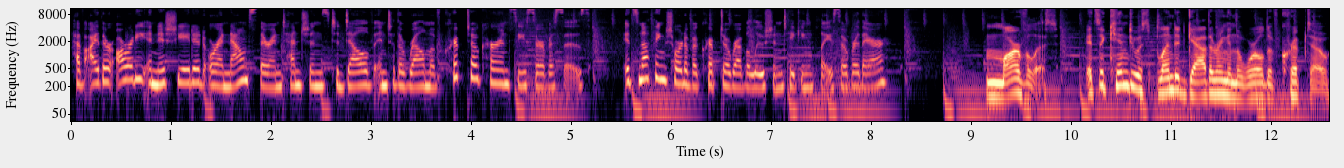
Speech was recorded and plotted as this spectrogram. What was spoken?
have either already initiated or announced their intentions to delve into the realm of cryptocurrency services. It's nothing short of a crypto revolution taking place over there. Marvelous. It's akin to a splendid gathering in the world of crypto,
